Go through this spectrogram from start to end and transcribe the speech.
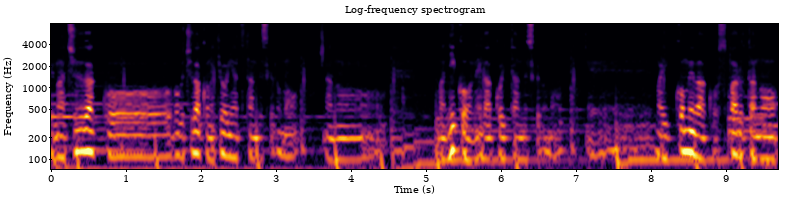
でまあ中学校僕中学校の教員やってたんですけどもあのー、まあ、2校ね学校行ったんですけども、えーまあ、1校目はこうスパルタの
